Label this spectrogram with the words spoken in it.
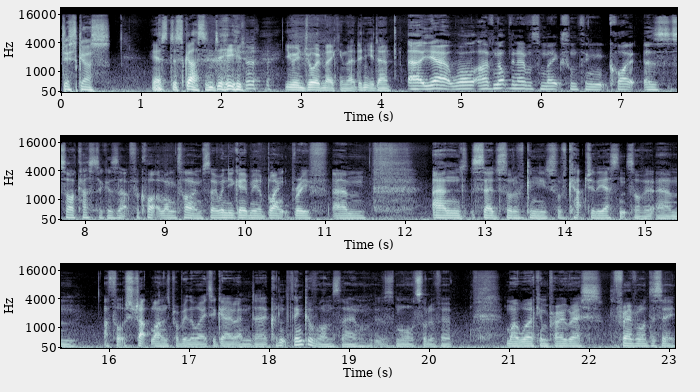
Discuss. Yes, discuss indeed. you enjoyed making that, didn't you, Dan? Uh, yeah, well, I've not been able to make something quite as sarcastic as that for quite a long time. So when you gave me a blank brief, um, and said, sort of, can you sort of capture the essence of it? Um, I thought strapline is probably the way to go, and uh, couldn't think of one, so it was more sort of a, my work in progress for everyone to see.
